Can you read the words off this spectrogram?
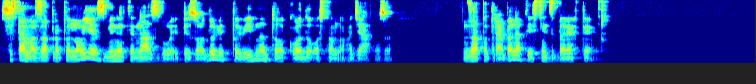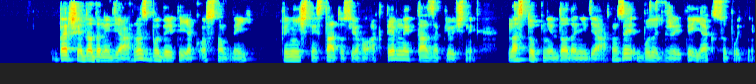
система запропонує змінити назву епізоду відповідно до коду основного діагнозу. За потреби натисніть Зберегти. Перший доданий діагноз буде йти як основний, клінічний статус його активний та заключний. Наступні додані діагнози будуть вже йти як супутні.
